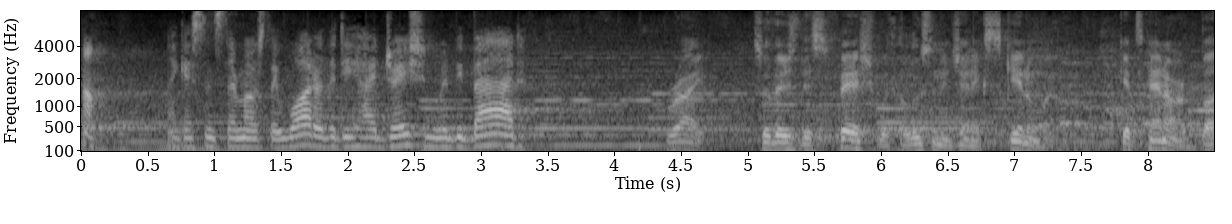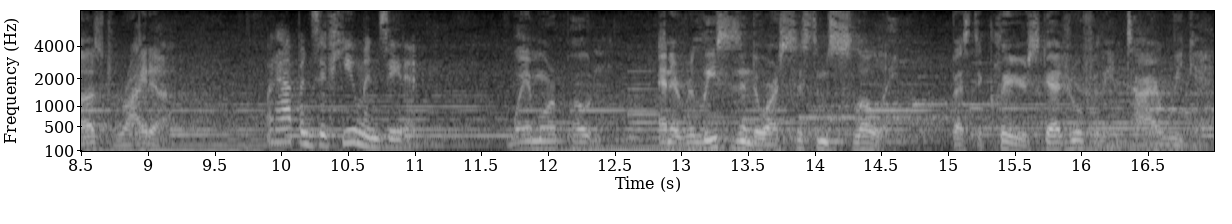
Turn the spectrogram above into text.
Huh. I guess since they're mostly water, the dehydration would be bad. Right. So there's this fish with hallucinogenic skin oil. Gets Hanar buzzed right up. What happens if humans eat it? Way more potent. And it releases into our system slowly. Best to clear your schedule for the entire weekend.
